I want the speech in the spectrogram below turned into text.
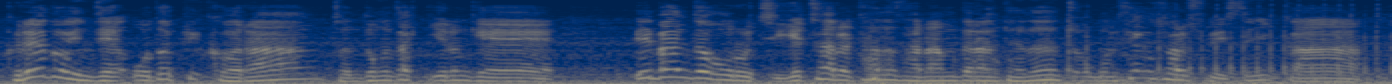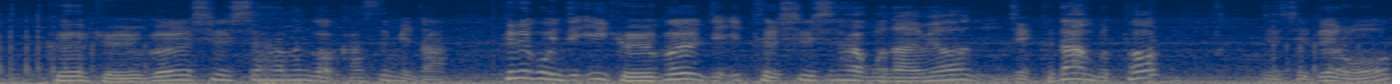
그래도 이제 오더피커랑 전동작기 이런 게 일반적으로 지게차를 타는 사람들한테는 조금 생소할 수도 있으니까 그 교육을 실시하는 것 같습니다. 그리고 이제 이 교육을 이제 이틀 실시하고 나면 이제 그 다음부터 이제 제대로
